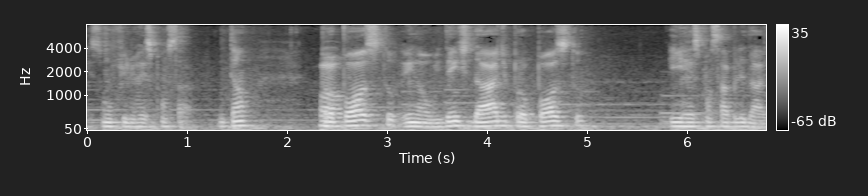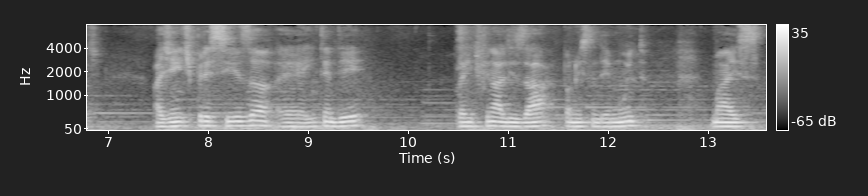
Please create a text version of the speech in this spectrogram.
E sou um filho responsável. Então. Propósito, não, identidade, propósito e responsabilidade. A gente precisa é, entender, para a gente finalizar, para não estender muito, mas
